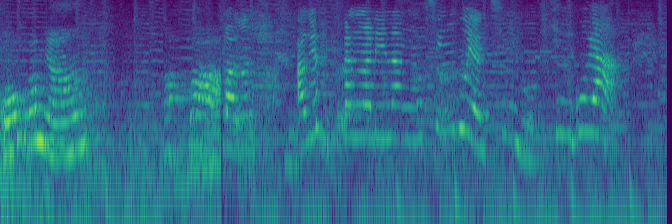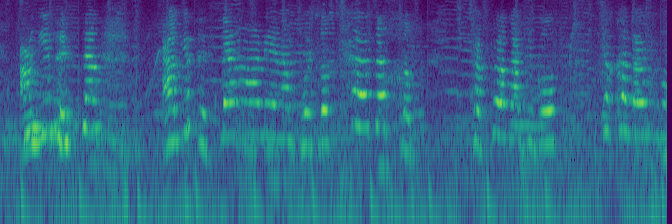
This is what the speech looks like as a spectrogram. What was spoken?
어, 그럼요. 아빠는 아기 백상아리랑은 친구야 친구. 친구야. 아기 백상 아기 백상아리랑 벌써 찾았어. 잡혀가지고 착하다는 거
